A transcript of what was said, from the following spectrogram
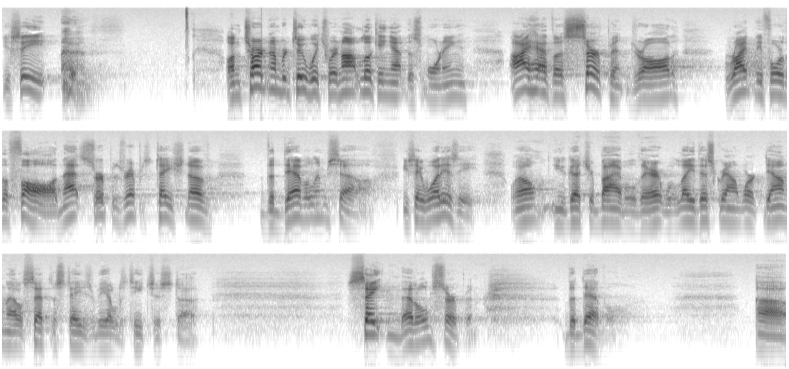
You see, on chart number two, which we're not looking at this morning, I have a serpent drawn right before the fall. And that serpent's representation of the devil himself. You say, what is he? Well, you got your Bible there. We'll lay this groundwork down, and that'll set the stage to be able to teach this stuff. Satan, that old serpent, the devil. Uh,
